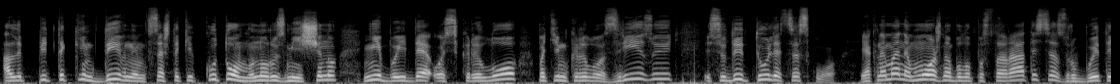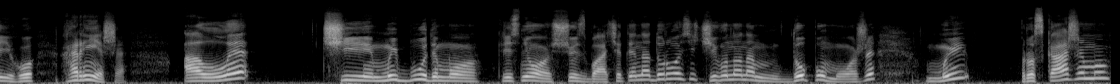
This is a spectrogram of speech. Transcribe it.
але під таким дивним все ж таки кутом воно розміщено, ніби йде ось крило, потім крило зрізують і сюди тулять це скло. Як на мене, можна було постаратися зробити його гарніше. Але чи ми будемо крізь нього щось бачити на дорозі, чи воно нам допоможе, ми розкажемо,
